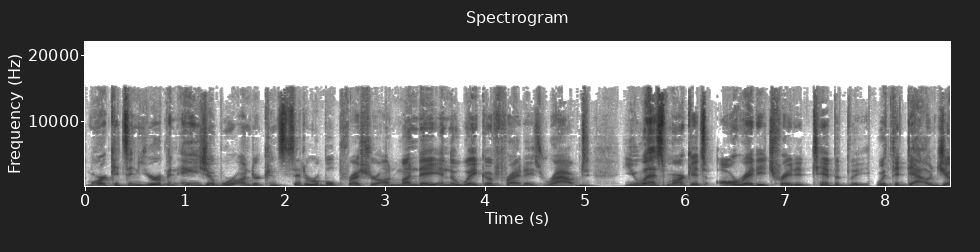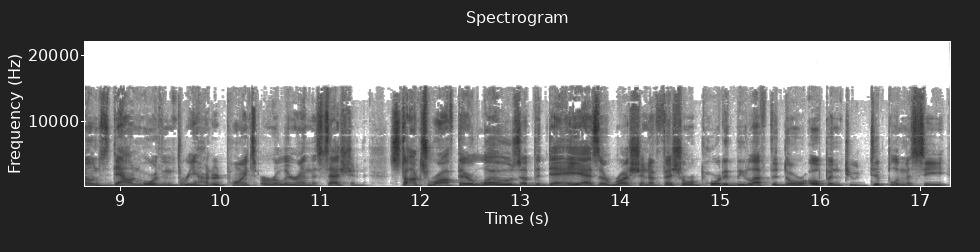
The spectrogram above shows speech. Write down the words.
Markets in Europe and Asia were under considerable pressure on Monday in the wake of Friday's rout. US markets already traded timidly, with the Dow Jones down more than 300 points earlier in the session. Stocks were off their lows of the day as a Russian official reportedly left the door open to diplomacy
